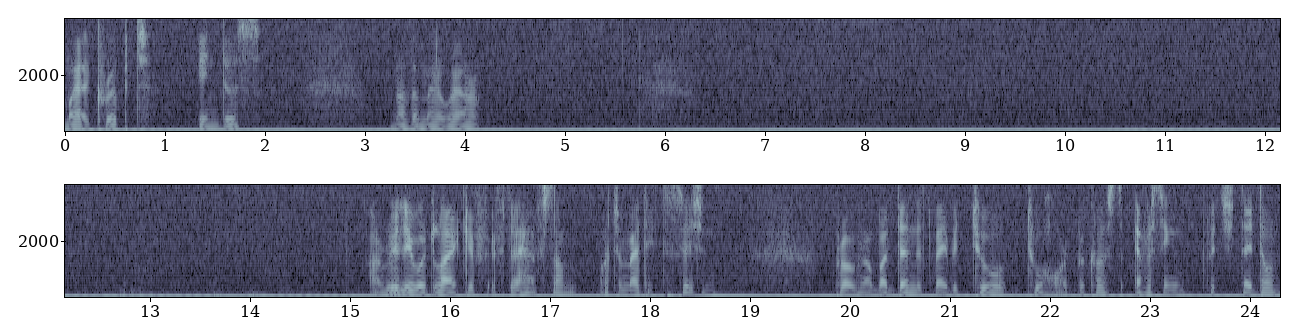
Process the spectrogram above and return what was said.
my crypt Indus another malware. I really would like if, if they have some automatic decision program but then it may be too too hard because everything which they don't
